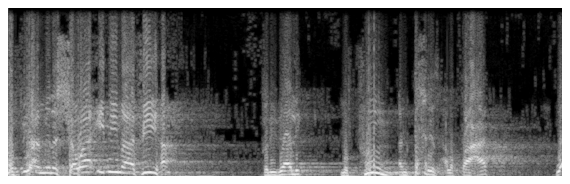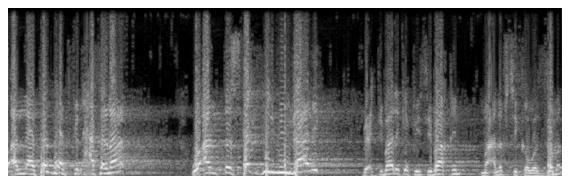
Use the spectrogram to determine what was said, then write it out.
وفيها من الشوائب ما فيها. فلذلك مفهوم أن تحرص على الطاعات وأن لا تزهد في الحسنات وأن تستكثر من ذلك باعتبارك في سباق مع نفسك والزمن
